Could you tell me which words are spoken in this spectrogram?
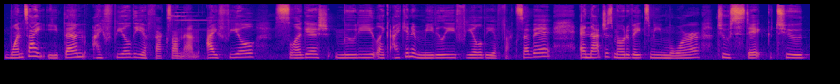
once I eat them, I feel the effects on them. I feel sluggish, moody, like I can immediately feel the effects of it. And that just motivates me more to stick to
